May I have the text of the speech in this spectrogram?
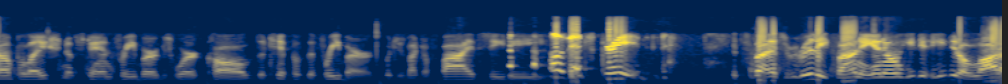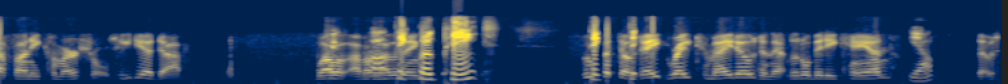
compilation of Stan Freberg's work called "The Tip of the Freberg," which is like a five CD. Oh, that's great. It's fun, it's really funny. You know, he did he did a lot of funny commercials. He did. Uh, well, among Well, other things, Pittsburgh Paint. Who Pick- put those pick- eight great tomatoes in that little bitty can? Yeah. That was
